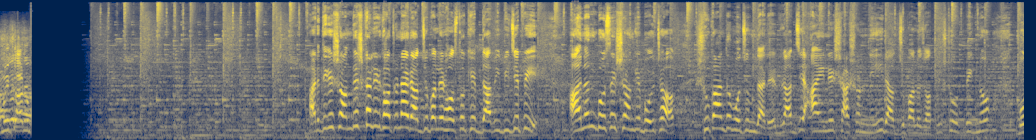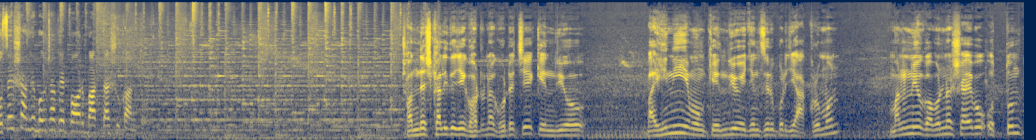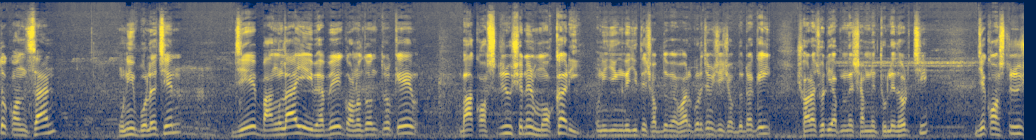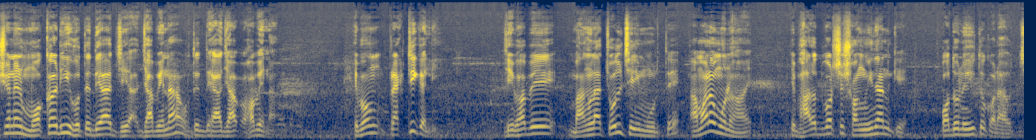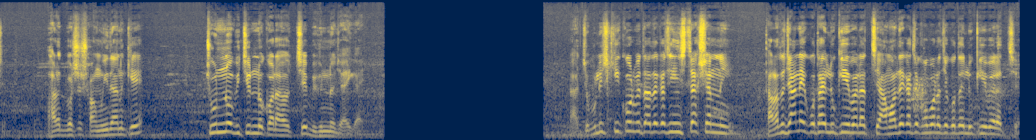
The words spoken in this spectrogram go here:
আমি কারও আর এদিকে সন্দেশকালীর ঘটনায় রাজ্যপালের হস্তক্ষেপ দাবি বিজেপির আনন্দ বোসের সঙ্গে বৈঠক। সুকান্ত মজুমদারের রাজ্যে আইনের শাসন নেই রাজ্যপালও যথেষ্ট উদ্বিগ্ন। বোসের সঙ্গে বৈঠকের পর বার্তা সুকান্ত। সন্দেশখালীতে যে ঘটনা ঘটেছে কেন্দ্রীয় বাহিনী এবং কেন্দ্রীয় এজেন্সির উপর যে আক্রমণ মাননীয় গভর্নর সাহেবও অত্যন্ত কনসার্ন উনি বলেছেন যে বাংলায় এইভাবে গণতন্ত্রকে বা কনস্টিটিউশনের মকারি, উনি যে ইংরেজিতে শব্দ ব্যবহার করেছেন সেই শব্দটাকেই সরাসরি আপনাদের সামনে তুলে ধরছি। যে কনস্টিটিউশনের মকারি হতে দেয়া যাবে না, হতে দেয়া হবে না। এবং প্র্যাকটিক্যালি যেভাবে বাংলা চলছে এই মুহূর্তে, আমারও মনে হয় যে ভারতবর্ষের সংবিধানকে পদলেহিত করা হচ্ছে। ভারতবর্ষের সংবিধানকে চূর্ণ বিচূর্ণ করা হচ্ছে বিভিন্ন জায়গায়। রাজ্য পুলিশ কী করবে তাদের কাছে ইনস্ট্রাকশন নেই। তারা তো জানে কোথায় লুকিয়ে বেড়াচ্ছে, আমাদের কাছে খবর আছে কোথায় লুকিয়ে বেড়াচ্ছে।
